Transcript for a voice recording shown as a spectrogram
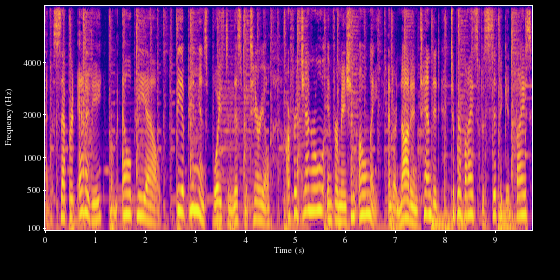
and a separate entity from LPL. The opinions voiced in this material are for general information only and are not intended to provide specific advice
